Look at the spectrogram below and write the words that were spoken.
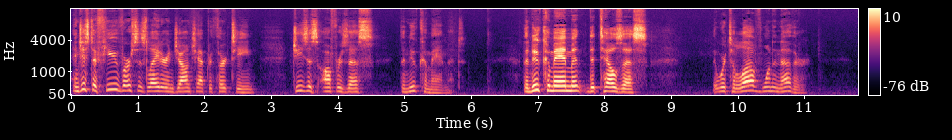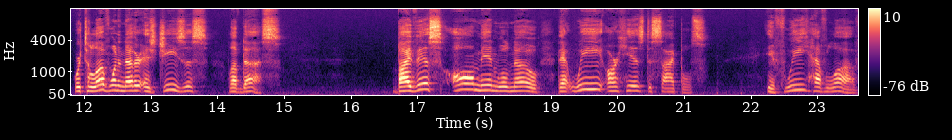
And just a few verses later in John chapter 13, Jesus offers us the new commandment. The new commandment that tells us that we're to love one another. We're to love one another as Jesus loved us. By this, all men will know that we are His disciples if we have love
